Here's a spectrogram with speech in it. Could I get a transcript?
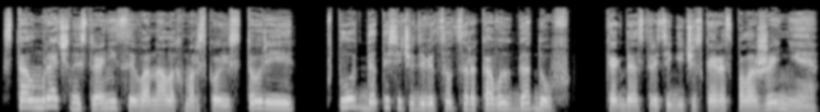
стал мрачной страницей в аналах морской истории вплоть до 1940-х годов, когда стратегическое расположение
